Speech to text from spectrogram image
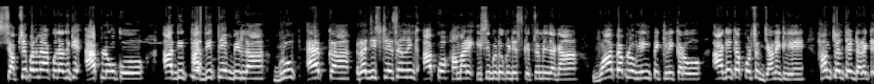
सबसे पहले मैं आपको बता दूँ कि आप लोगों को आदित्य। आदित्य बिरला ग्रुप ऐप का रजिस्ट्रेशन लिंक आपको हमारे इसी वीडियो के डिस्क्रिप्शन मिल जाएगा। वहाँ पे आप लोग लिंक पे क्लिक करो। आगे का प्रोसेस जाने के लिए हम चलते हैं डायरेक्ट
